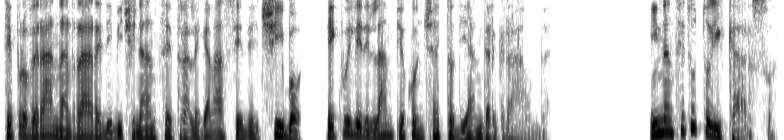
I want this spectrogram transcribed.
che proverà a narrare di vicinanze tra le galassie del cibo e quelli dell'ampio concetto di underground. Innanzitutto il Carso,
